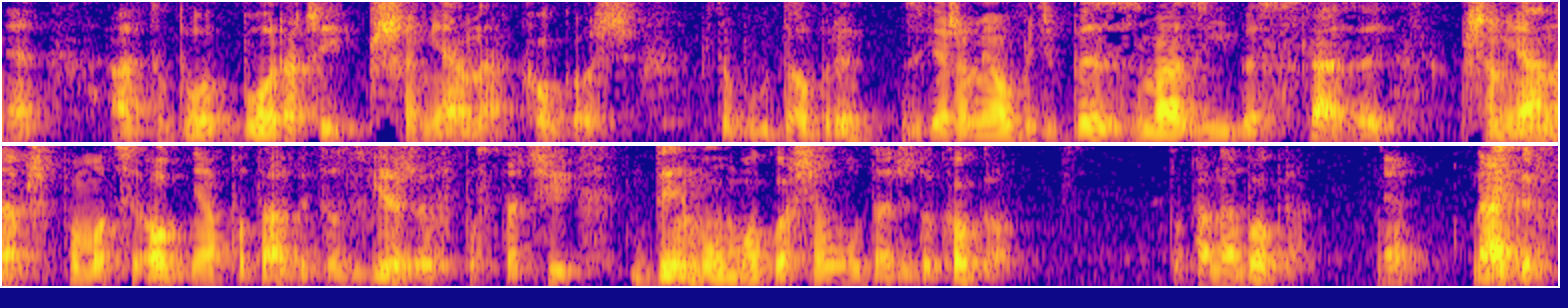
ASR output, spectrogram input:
nie? ale to było, było raczej przemiana kogoś, kto był dobry. Zwierzę miało być bez zmazy i bez skazy. Przemiana przy pomocy ognia po to, aby to zwierzę w postaci dymu mogła się udać do kogo? Do Pana Boga. Nie? Najpierw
